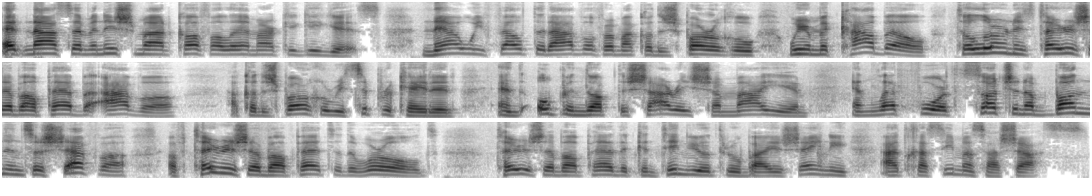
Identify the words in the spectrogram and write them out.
at Nasev and Ishmat Kafalem Arkagigis. Now we felt that ava from HaKadosh Baruch Hu, we're mekabel to learn his Torah Shabal Peh ava. HaKadosh Baruch Hu reciprocated and opened up the Shari Shamayim and let forth such an abundance of Shefa of Teresh Peh to the world. Teresh Peh that continued through Bayesheni at Chasimas Hashas.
